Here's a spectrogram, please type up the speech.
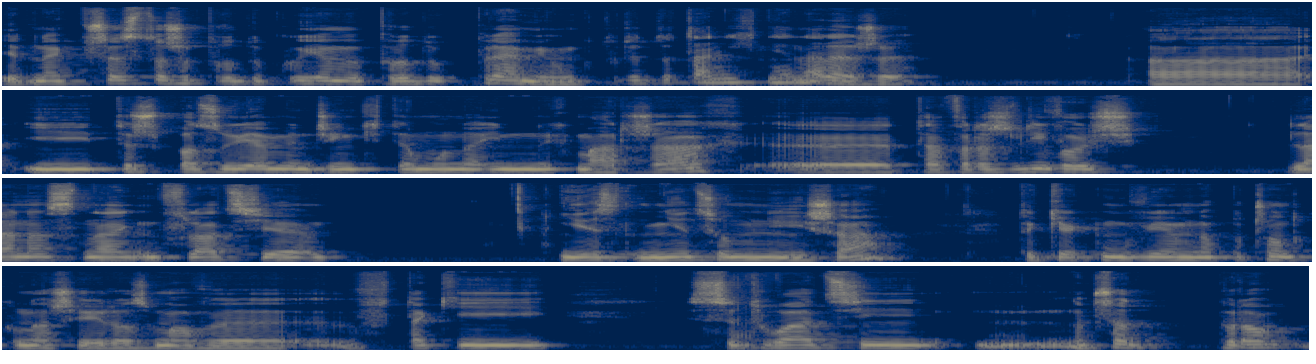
jednak przez to, że produkujemy produkt premium, który do tanich nie należy i też bazujemy dzięki temu na innych marżach, e, ta wrażliwość dla nas na inflację jest nieco mniejsza tak jak mówiłem na początku naszej rozmowy, w takiej sytuacji, na przykład pro,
